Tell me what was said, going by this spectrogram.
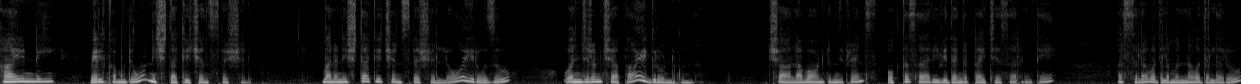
హాయ్ అండి. Welcome to Nishta kitchen special. మన నిష్తా కిచెన్ స్పెషల్లో ఈరోజు వంజరం చేప ఎగురు వండుకుందాం. చాలా బాగుంటుంది ఫ్రెండ్స్. ఒక్కసారి ఈ విధంగా ట్రై చేశారంటే అస్సలు వదలమన్నా వదలరు.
